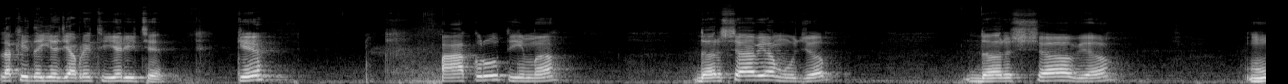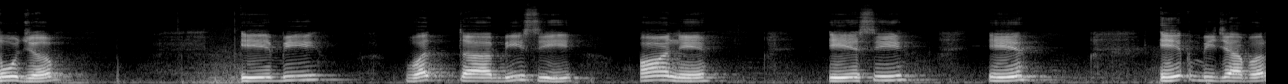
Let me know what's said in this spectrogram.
લખી દઈએ જે આપણી થિયરી છે કે આકૃતિમાં દર્શાવ્યા મુજબ દર્શાવ્યા મુજબ એ બી વત્તા બીસી અને એસી એ એકબીજા પર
